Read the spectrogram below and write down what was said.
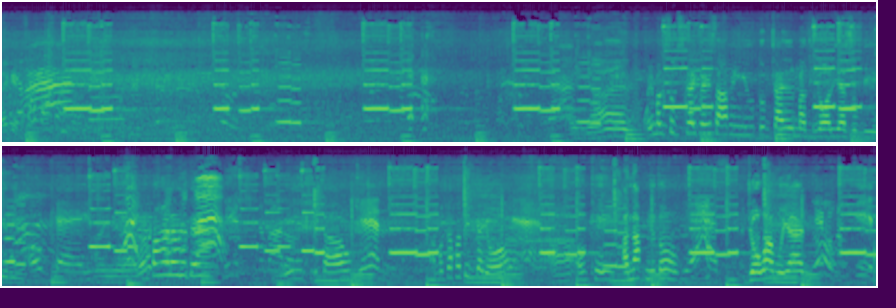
Ayan. Mag-subscribe kayo sa aking YouTube channel, Magnolia Zubiri. Okay. Ayan. Ano pangalan mo, Ten? Mitch, ikaw? Jen. Ah, magkapatid kayo? Ah, okay. Anak niyo to? Yes. Jowa mo yan? Yes, pamangkin.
